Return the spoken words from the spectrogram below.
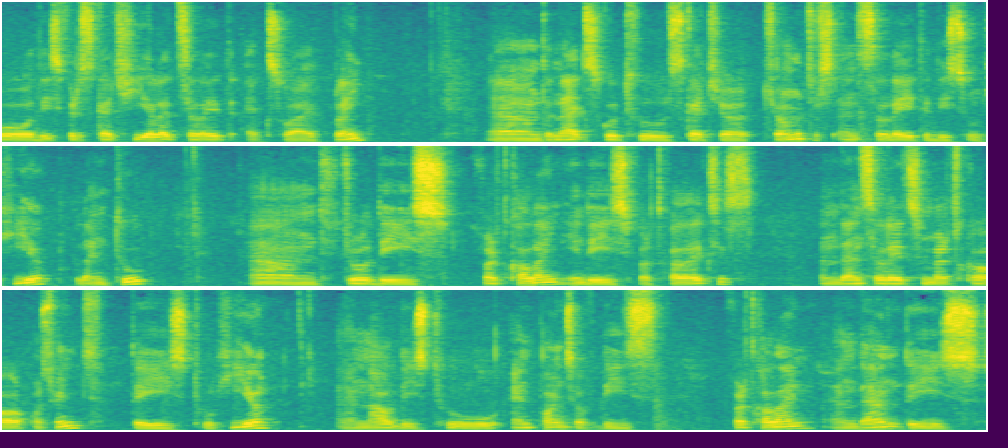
For this first sketch here, let's select XY plane and the next go to sketcher geometries and select this tool here line 2 and draw this vertical line in this vertical axis and then select symmetrical constraint these two here and now these two endpoints of this vertical line and then this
